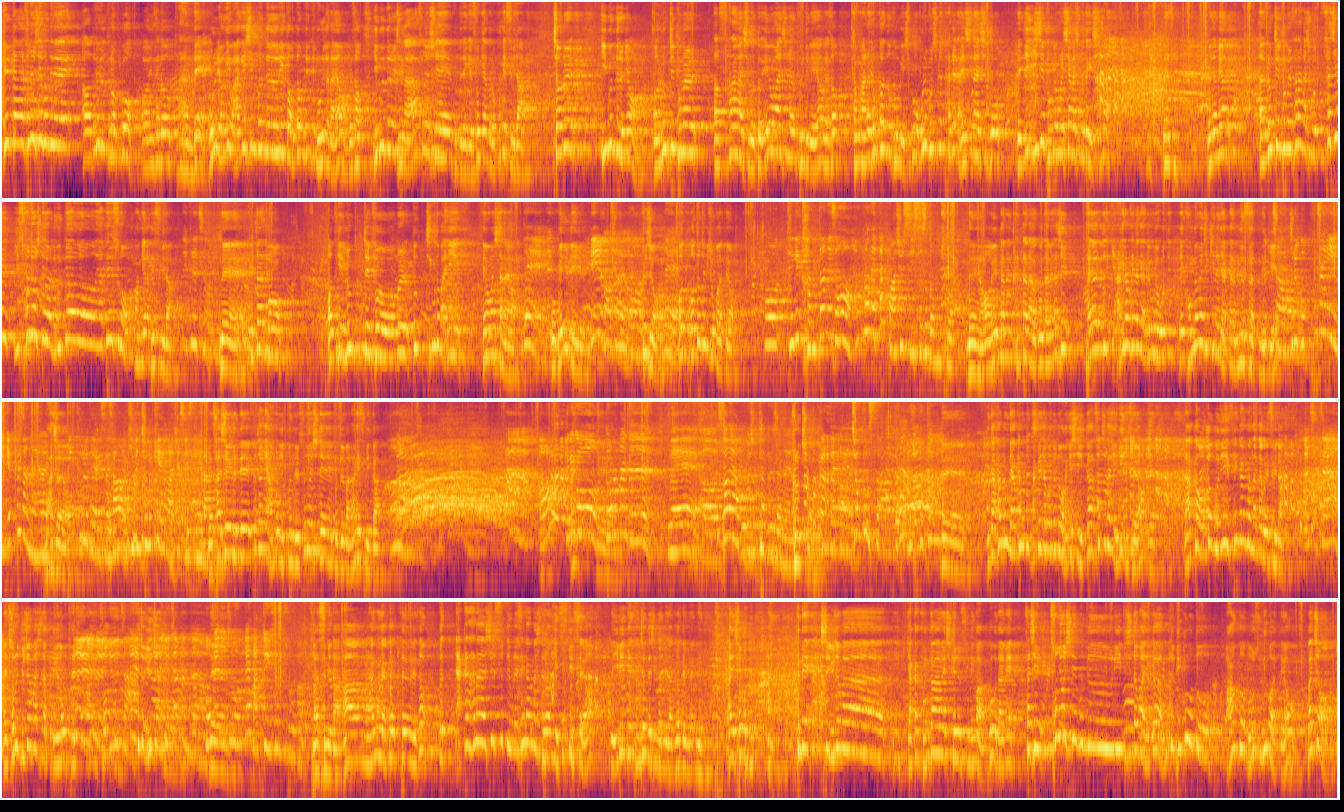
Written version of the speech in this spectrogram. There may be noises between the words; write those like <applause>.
일단 소녀시대 분들의 어, 노래도 들었고 어, 인사도 받았는데 오늘 여기 와 계신 분들이 또 어떤 분들인지 모르잖아요. 그래서 이분들을 제가 소녀시대 분들에게 소개하도록 하겠습니다. 자, 오늘 이분들은요, 어, 룩 제품을 어, 사랑하시고 또 애용하시는 분들이에요. 그래서 정말 많은 효과도 보고 계시고 오늘 보시면 다들 날씬하시고 네, 이제, 이제 복용을 시작하신 분들 계시지만 네, 왜냐면 아, 룩 제품을 사랑하시고 사실 이 소녀시대와 룩을 떼어야 뗄 수가 없는 관계가 됐습니다. 네, 그렇죠. 네, 일단 뭐 어떻게 룩 제품을 또 지금도 많이 애용하시잖아요. 네. 뭐 매일매일. 매일 맞아요. 그죠? 네. 어, 어떤 점이 좋은 것 같아요? 어, 되게 간단해서 한 번에 딱 마실 수 있어서 너무 좋아요. 네, 어, 일단은 간단하고 그다음에 사실 다이어트 약이라는 생각이 안 들고 어디- 내 건강을 지키는 약간 음료수 같은 느낌. 그렇죠. 그리고 포장이 예쁘잖아요. 맞아요. 핑크로 되어 있어서 기분 좋게 마실 수 있습니다. 네, 사실 근데 포장이 아무리 이쁜들 소녀시대 분들만 하겠습니까? 어? 그리고 네. 또 하나는 왜 어, 써야 몸에 좋다 그러잖아요. 그렇죠. <laughs> 그러니까 한국 야구르트 관계자분들도 와 계시니까 솔직하게 얘기해 주세요. 네. 네, 아까 어떤 분이 생각만 난다고 했습니다. 아 진짜요? 네, 저는 유자 맛이 났거든요. 너무 달. 네, 좋아- 그죠, 유자예요. 유자만 나요. 몸에는 네. 좋은데 맛도 있어서 좋은 것 같아요. 맞습니다. 아, 한국 야쿠르트에서 또 약간 하나 실수 때문에 생각 맛이 들어간 게 있을 수도 있어요. 네, 이벤트에 당첨되신 겁니다. 그것 때문에. 네. 아니, 저분. 아니, 근데 진짜 유자맛 약간 건강을 지켜줄 수 있는 것 같고, 그 다음에 사실 소녀시대 분들이 드신다고 하니까 우리도 믿고 또 마음껏 먹을 수 있는 것 같아요. 맞죠?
